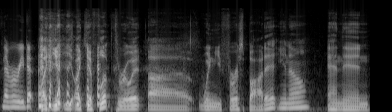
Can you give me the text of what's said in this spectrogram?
Never read it. like you, you like you flip through it uh when you first bought it, you know, and then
